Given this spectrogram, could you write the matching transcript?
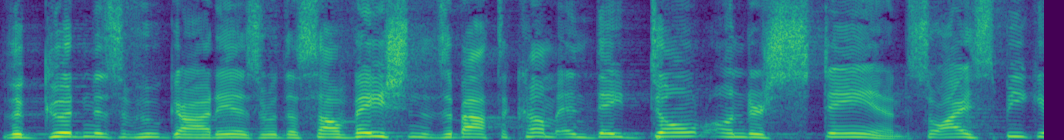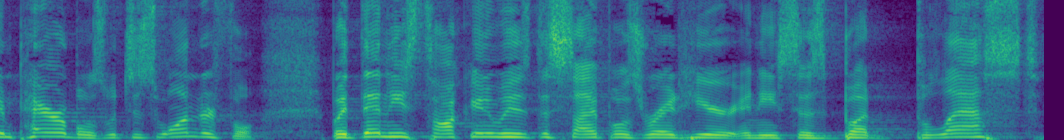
the goodness of who God is or the salvation that's about to come. And they don't understand. So I speak in parables, which is wonderful. But then he's talking to his disciples right here. And he says, But blessed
